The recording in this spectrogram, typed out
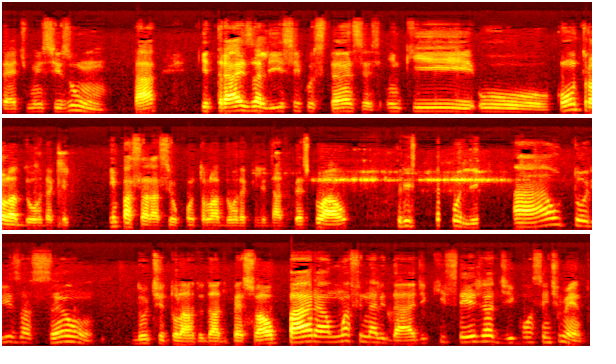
sétimo, inciso 1, tá? que traz ali circunstâncias em que o controlador daquele, quem passará a ser o controlador daquele dado pessoal, precisa colher a autorização do titular do dado pessoal para uma finalidade que seja de consentimento.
